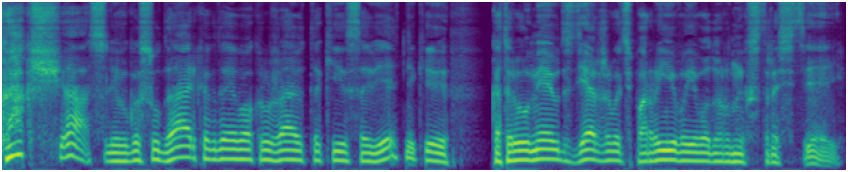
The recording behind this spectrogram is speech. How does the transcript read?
«Как счастлив государь, когда его окружают такие советники, которые умеют сдерживать порывы его дурных страстей!»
